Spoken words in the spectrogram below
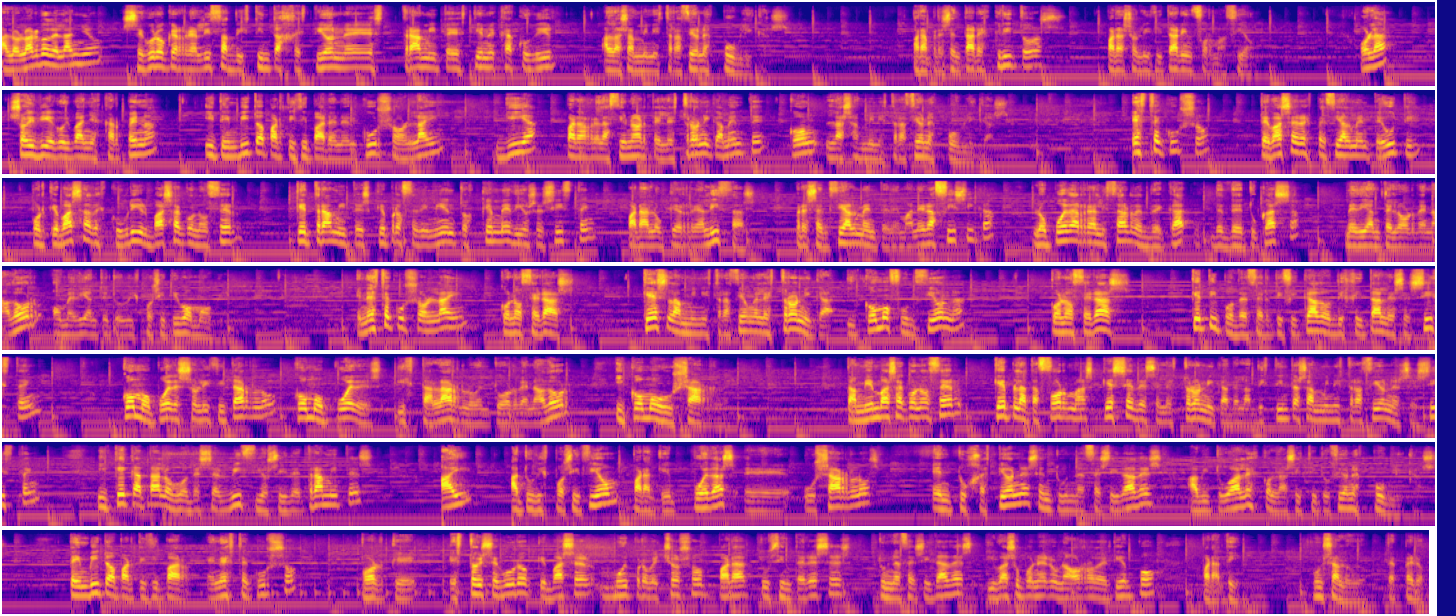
A lo largo del año seguro que realizas distintas gestiones, trámites, tienes que acudir a las administraciones públicas para presentar escritos, para solicitar información. Hola, soy Diego Ibáñez Carpena y te invito a participar en el curso online Guía para relacionarte electrónicamente con las administraciones públicas. Este curso te va a ser especialmente útil porque vas a descubrir, vas a conocer qué trámites, qué procedimientos, qué medios existen para lo que realizas presencialmente de manera física, lo puedas realizar desde, desde tu casa, mediante el ordenador o mediante tu dispositivo móvil. En este curso online conocerás qué es la administración electrónica y cómo funciona, conocerás qué tipos de certificados digitales existen, cómo puedes solicitarlo, cómo puedes instalarlo en tu ordenador y cómo usarlo. También vas a conocer qué plataformas, qué sedes electrónicas de las distintas administraciones existen y qué catálogo de servicios y de trámites hay a tu disposición para que puedas eh, usarlos en tus gestiones, en tus necesidades habituales con las instituciones públicas. Te invito a participar en este curso porque estoy seguro que va a ser muy provechoso para tus intereses, tus necesidades y va a suponer un ahorro de tiempo para ti. Un saludo, te espero.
